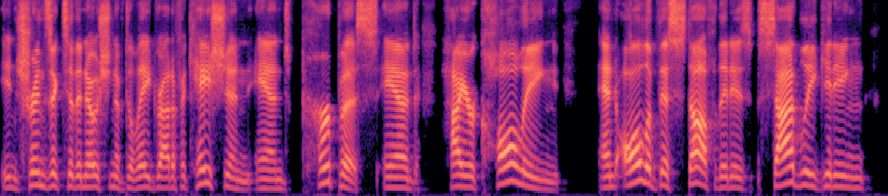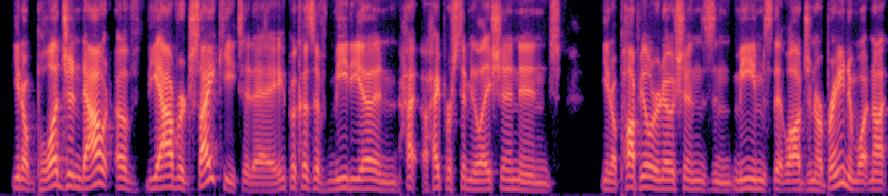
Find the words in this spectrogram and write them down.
intrinsic to the notion of delayed gratification and purpose and higher calling and all of this stuff that is sadly getting you know bludgeoned out of the average psyche today because of media and hi- hyperstimulation and you know popular notions and memes that lodge in our brain and whatnot.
